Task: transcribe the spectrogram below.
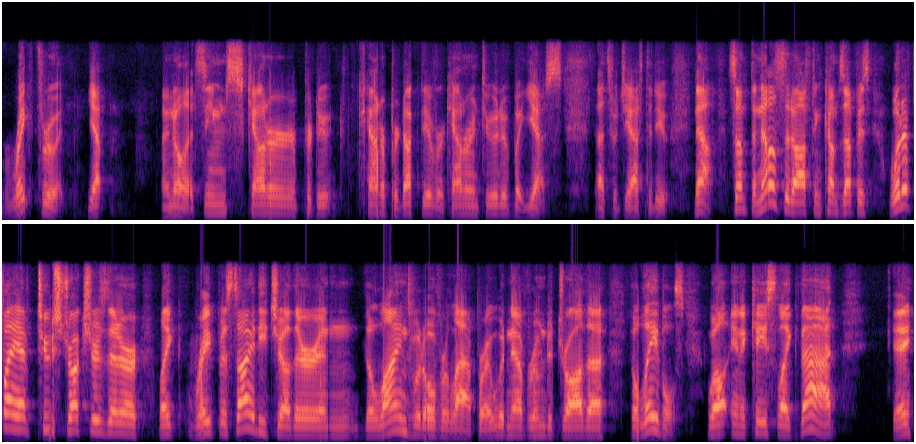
Right through it. Yep. I know that seems counterprodu counterproductive or counterintuitive, but yes, that's what you have to do. Now, something else that often comes up is what if I have two structures that are like right beside each other and the lines would overlap or I wouldn't have room to draw the, the labels? Well, in a case like that, okay,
